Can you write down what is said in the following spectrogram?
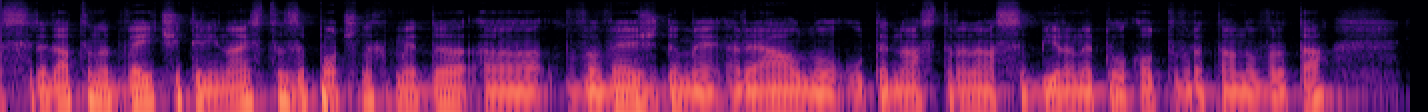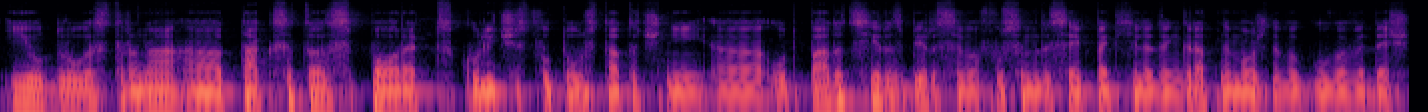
средата на 2014 започнахме да въвеждаме реално от една страна събирането от врата на врата и от друга страна таксата според количеството остатъчни отпадъци. Разбира се, в 85 хиляден град не може да го въведеш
